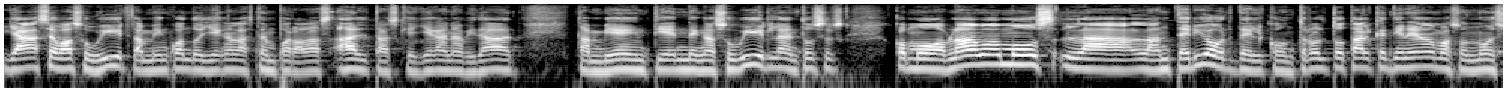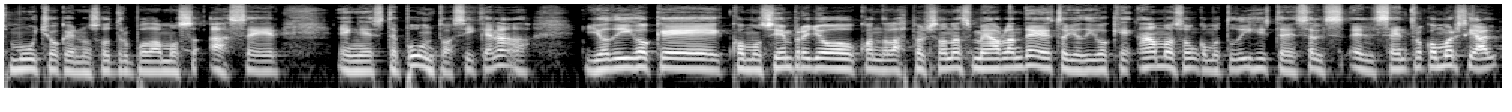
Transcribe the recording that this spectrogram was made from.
ya se va a subir, también cuando llegan las temporadas altas, que llega Navidad, también tienden a subirla. Entonces, como hablábamos la, la anterior del control total que tiene Amazon, no es mucho que nosotros podamos hacer en este punto. Así que nada, yo digo que, como siempre yo, cuando las personas me hablan de esto, yo digo que Amazon, como tú dijiste, es el, el centro comercial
